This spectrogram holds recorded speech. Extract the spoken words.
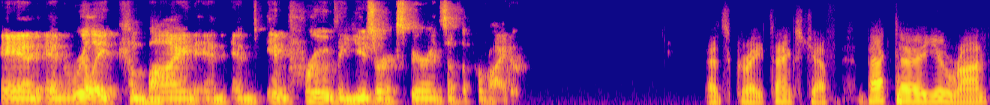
and, and really combine and, and improve the user experience of the provider. That's great. Thanks, Jeff. Back to you, Ron.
